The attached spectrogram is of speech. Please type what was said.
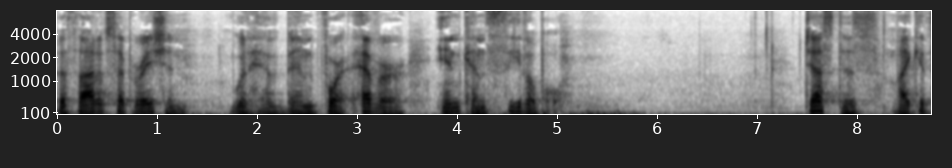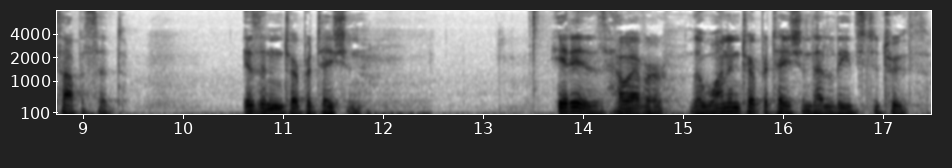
The thought of separation would have been forever inconceivable. Justice, like its opposite, is an interpretation. It is, however, the one interpretation that leads to truth.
